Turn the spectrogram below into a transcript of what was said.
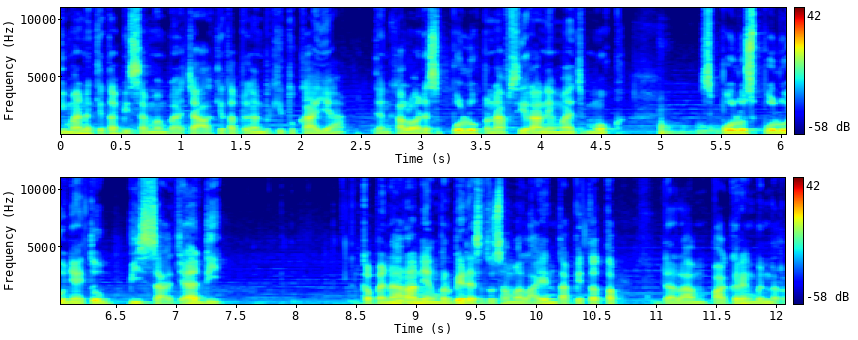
gimana kita bisa membaca Alkitab dengan begitu kaya dan kalau ada 10 penafsiran yang majemuk, 10-10-nya itu bisa jadi kebenaran yang berbeda satu sama lain tapi tetap dalam pagar yang benar.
